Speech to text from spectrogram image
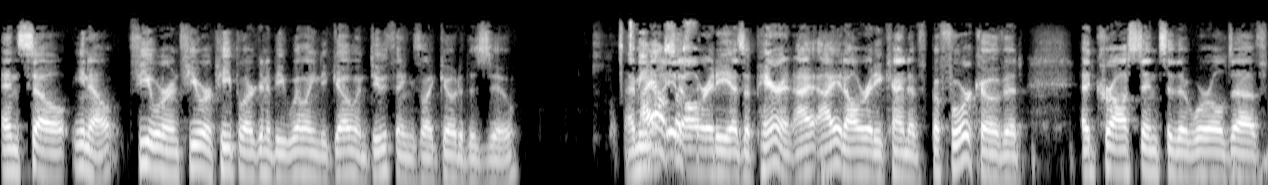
And so, you know, fewer and fewer people are going to be willing to go and do things like go to the zoo. I mean, I I, had already, as a parent, I, I had already kind of before COVID had crossed into the world of,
